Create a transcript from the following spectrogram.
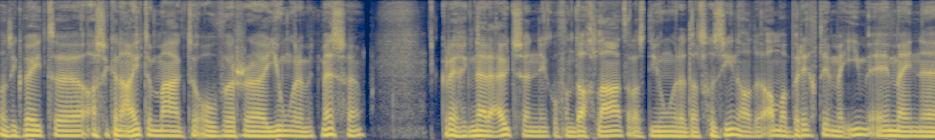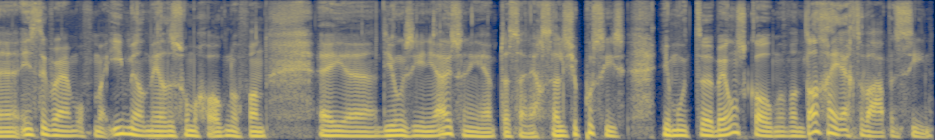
Want ik weet, uh, als ik een item maakte over jongeren met messen kreeg ik na de uitzending of een dag later, als de jongeren dat gezien hadden, allemaal berichten in mijn, e in mijn uh, Instagram of mijn e-mail mailden sommigen ook nog van: hey, uh, die jongens die je in je uitzending hebt, dat zijn echt stelletje poesies. Je moet uh, bij ons komen, want dan ga je echte wapens zien.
